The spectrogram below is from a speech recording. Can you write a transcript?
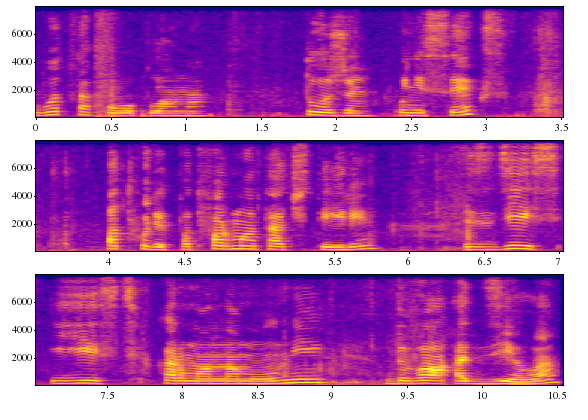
вот такого плана. Тоже унисекс. Подходят под формат А4. Здесь есть карман на молнии. Два отдела.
